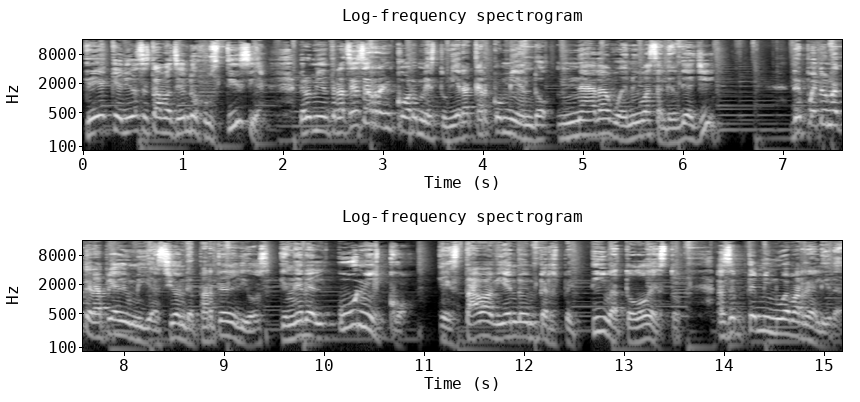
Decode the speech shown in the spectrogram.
Creía que Dios estaba haciendo justicia, pero mientras ese rencor me estuviera carcomiendo, nada bueno iba a salir de allí. Después de una terapia de humillación de parte de Dios, quien era el único que estaba viendo en perspectiva todo esto, acepté mi nueva realidad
